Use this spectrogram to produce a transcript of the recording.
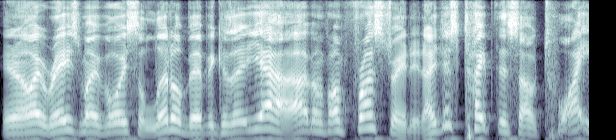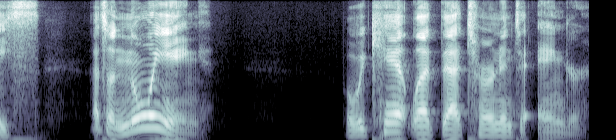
You know, I raised my voice a little bit because, yeah, I'm, I'm frustrated. I just typed this out twice. That's annoying. But we can't let that turn into anger,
